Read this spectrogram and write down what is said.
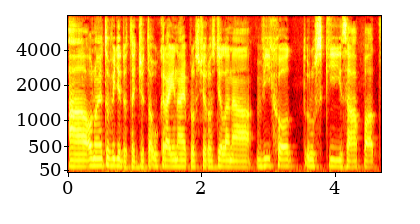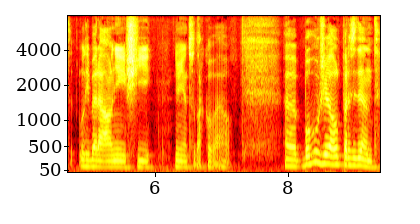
a ono je to vidět doteď, že ta Ukrajina je prostě rozdělená východ, ruský, západ, liberálnější, něco takového. Bohužel prezident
